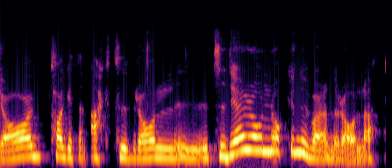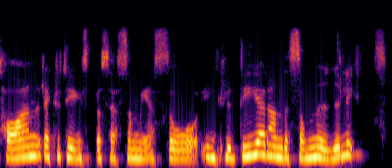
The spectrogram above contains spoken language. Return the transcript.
jag tagit en aktiv roll i tidigare roll och i nuvarande roll att ta en rekryteringsprocess som är så inkluderande som möjligt.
